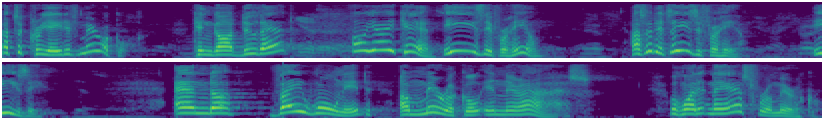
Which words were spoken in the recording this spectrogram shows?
That's a creative miracle. Can God do that? Yes. Oh, yeah, He can. Easy for Him. I said it's easy for Him. Easy. And uh, they wanted a miracle in their eyes. Well, why didn't they ask for a miracle?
